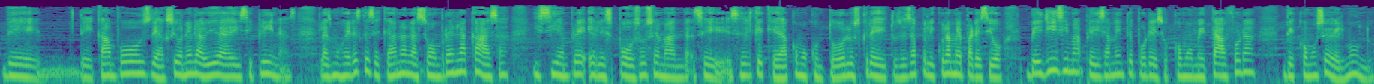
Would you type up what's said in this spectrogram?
de, de campos de acción en la vida, de disciplinas. Las mujeres que se quedan a la sombra en la casa y siempre el esposo se manda, se, es el que queda como con todos los créditos. Esa película me pareció bellísima precisamente por eso, como metáfora de cómo se ve el mundo.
